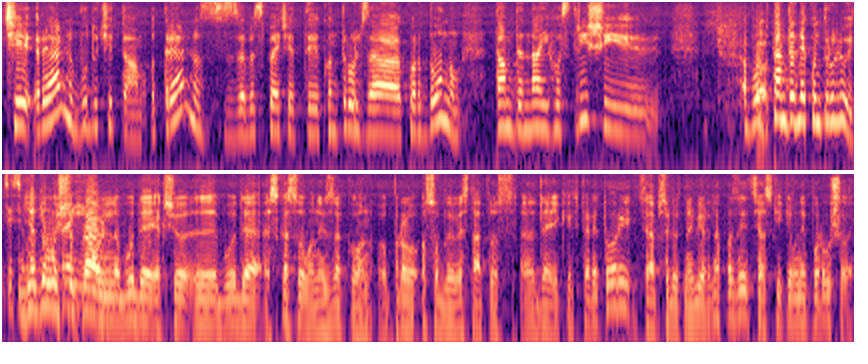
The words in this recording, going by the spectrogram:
Чи реально будучи там, от реально забезпечити контроль за кордоном там, де найгостріші, або там, де не контролюється сьогодні Я думаю, що правильно буде, якщо е, буде скасований закон про особливий статус е, деяких територій. Це абсолютно вірна позиція, оскільки вони порушили.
